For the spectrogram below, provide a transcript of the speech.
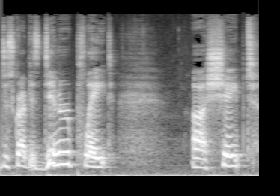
described as dinner plate uh, shaped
